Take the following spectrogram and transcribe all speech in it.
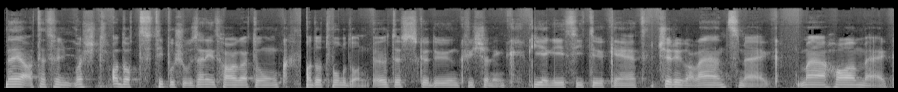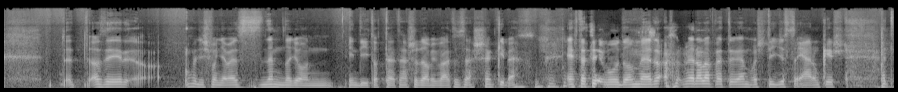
De ja, tehát, hogy most adott típusú zenét hallgat, mosogatunk, adott módon öltözködünk, viselünk kiegészítőket, csörög a lánc, meg máha, meg azért hogy is mondjam, ez nem nagyon indított el társadalmi változás senkibe. Értető módon, mert, mert alapvetően most így összejárunk, és hát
